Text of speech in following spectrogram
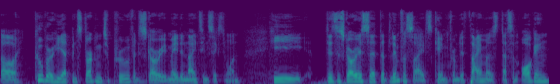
oh, Cooper, he had been struggling to prove a discovery made in 1961. He this discovery said that lymphocytes came from the thymus. That's an organ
